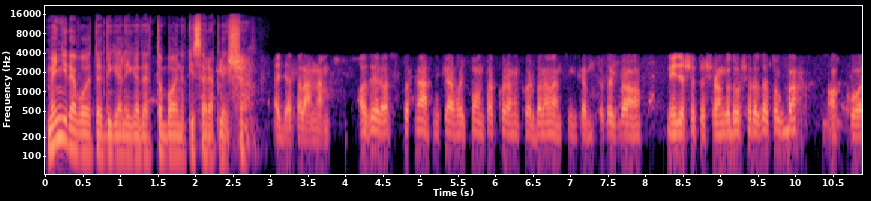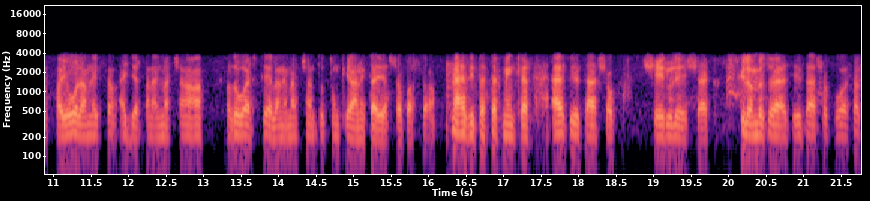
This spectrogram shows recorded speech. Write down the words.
Mennyire volt eddig elégedett a bajnoki szerepléssel? Egyáltalán nem. Azért azt látni kell, hogy pont akkor, amikor belementünk ezekbe a 4-es, 5-ös rangadó sorozatokba, akkor, ha jól emlékszem, egyetlen egy meccsen a az OSC elleni meccsen tudtunk kiállni teljes csapattal. Nehezítettek minket eltiltások, sérülések, különböző eltiltások voltak,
